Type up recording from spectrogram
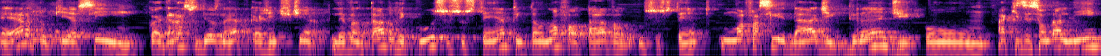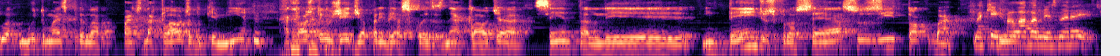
era, porque assim, com a graça de Deus, na época a gente tinha levantado recurso, sustento, então não faltava o sustento. Uma facilidade grande com a aquisição da língua, muito mais pela parte da Cláudia do que minha. A Cláudia tem um jeito de aprender as coisas, né? A Cláudia senta, lê, entende os processos e toca o barco. Mas quem Eu- falava mesmo era ele.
